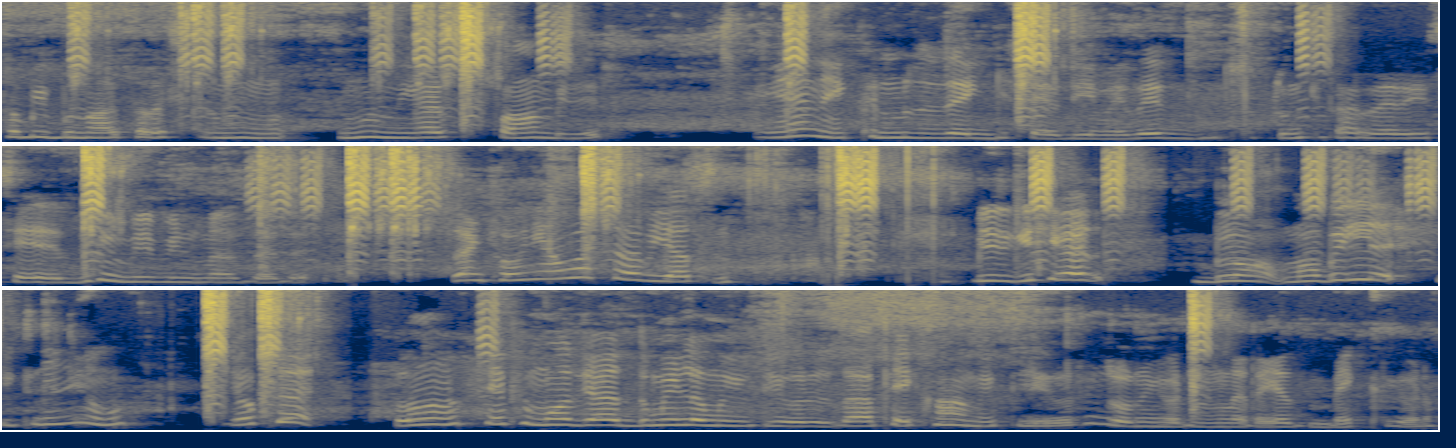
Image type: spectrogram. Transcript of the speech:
Tabii bunu arkadaşlarımın yarısı falan bilir. Yani kırmızı rengi sevdiğimi, red Strong gitarları sevdiğimi bilmezler. Sanki oynayan varsa abi yazsın. Bilgisayar bu mobille yükleniyor mu? Yoksa onu hep mod yardımıyla mı yüklüyoruz? APK mı yüklüyoruz? Onu yorumlara yazın bekliyorum.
